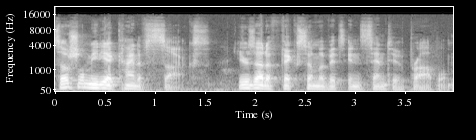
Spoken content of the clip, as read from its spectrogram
Social media kind of sucks. Here's how to fix some of its incentive problems.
